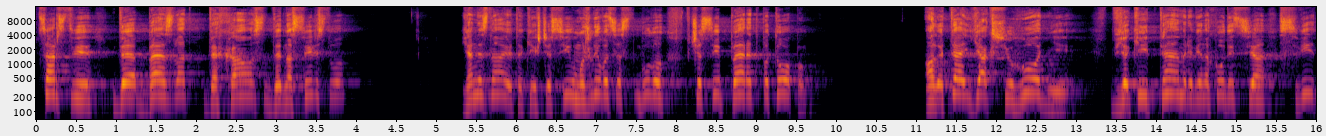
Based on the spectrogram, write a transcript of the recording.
в царстві, де безлад, де хаос, де насильство. Я не знаю таких часів, можливо, це було в часи перед потопом. Але те, як сьогодні, в якій темряві знаходиться світ,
